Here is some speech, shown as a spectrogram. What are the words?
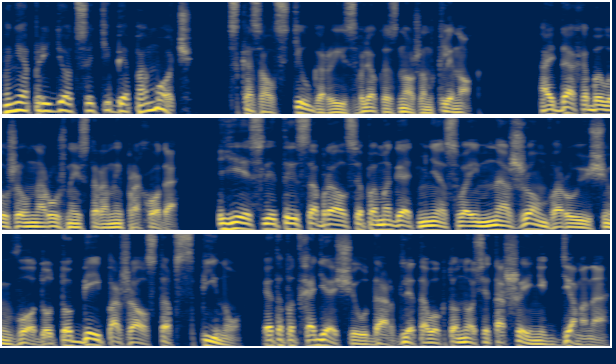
мне придется тебе помочь», — сказал Стилгар и извлек из ножен клинок. Айдаха был уже у наружной стороны прохода. «Если ты собрался помогать мне своим ножом, ворующим воду, то бей, пожалуйста, в спину. Это подходящий удар для того, кто носит ошейник демона».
